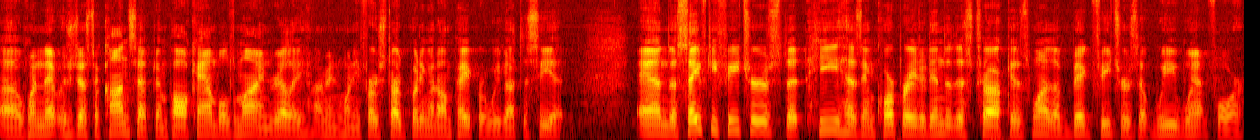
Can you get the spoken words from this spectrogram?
Uh, when it was just a concept in Paul Campbell's mind, really. I mean, when he first started putting it on paper, we got to see it. And the safety features that he has incorporated into this truck is one of the big features that we went for.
